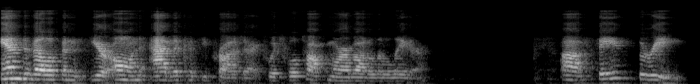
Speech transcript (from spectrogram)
and develop an, your own advocacy project, which we'll talk more about a little later. Uh, phase three,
